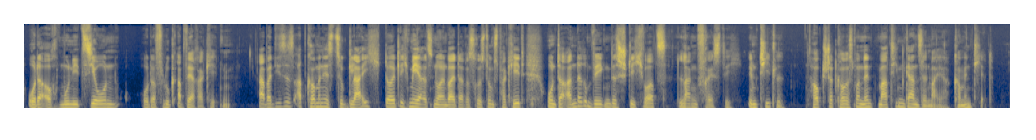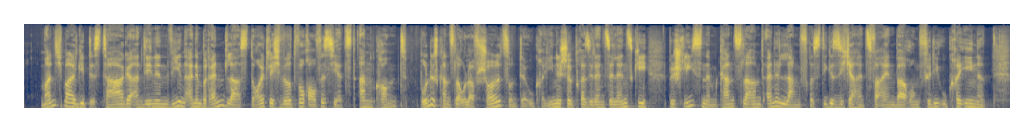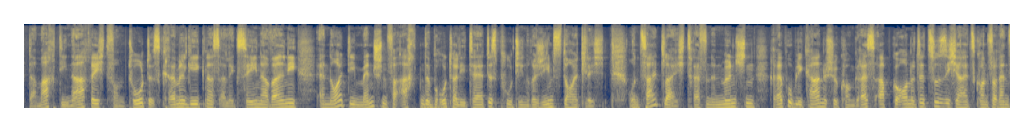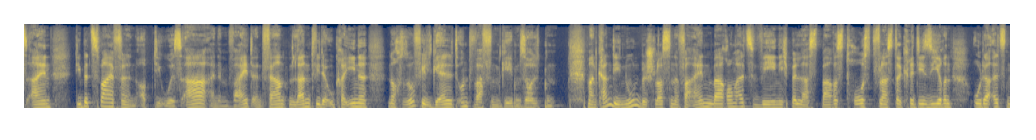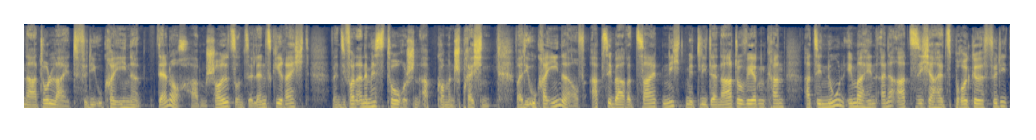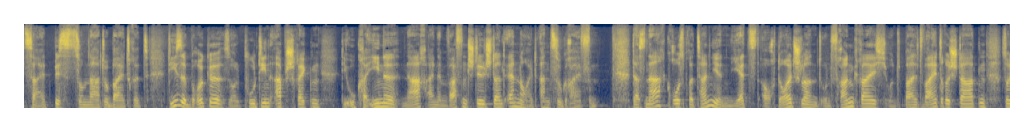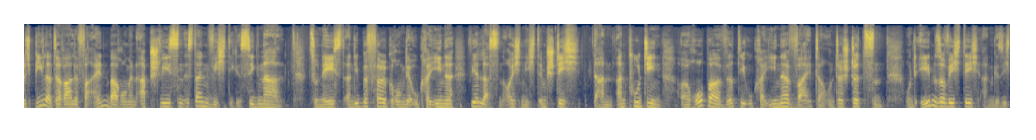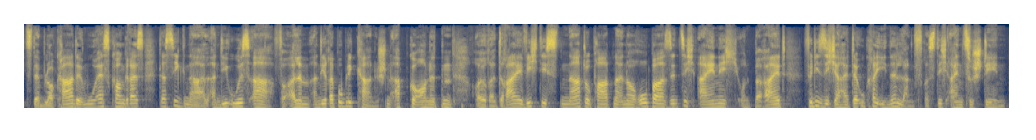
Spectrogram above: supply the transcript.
oder auch Munition oder Flugabwehrraketen. Aber dieses Abkommen ist zugleich deutlich mehr als nur ein weiteres Rüstungspaket, unter anderem wegen des Stichworts langfristig im Titel. Hauptstadtkorrespondent Martin Ganselmeier kommentiert. Manchmal gibt es Tage, an denen wie in einem Brennglas deutlich wird, worauf es jetzt ankommt. Bundeskanzler Olaf Scholz und der ukrainische Präsident Zelensky beschließen im Kanzleramt eine langfristige Sicherheitsvereinbarung für die Ukraine. Da macht die Nachricht vom Tod des Kreml-Gegners Alexei Nawalny erneut die menschenverachtende Brutalität des Putin-Regimes deutlich. Und zeitgleich treffen in München republikanische Kongressabgeordnete zur Sicherheitskonferenz ein, die bezweifeln, ob die USA einem weit entfernten Land wie der Ukraine noch so viel Geld Geld und Waffen geben sollten. Man kann die nun beschlossene Vereinbarung als wenig belastbares Trostpflaster kritisieren oder als NATO-Light für die Ukraine. Dennoch haben Scholz und Zelensky recht, wenn sie von einem historischen Abkommen sprechen. Weil die Ukraine auf absehbare Zeit nicht Mitglied der NATO werden kann, hat sie nun immerhin eine Art Sicherheitsbrücke für die Zeit bis zum NATO-Beitritt. Diese Brücke soll Putin abschrecken, die Ukraine nach einem Waffenstillstand erneut anzugreifen. Dass nach Großbritannien jetzt auch Deutschland und Frankreich und bald weitere Staaten solch bilaterale Vereinbarungen abschließen, ist ein wichtiges Signal. Zunächst an die Bevölkerung der Ukraine, wir lassen euch nicht im Stich. Dann an Putin. Europa wird die Ukraine weiter unterstützen. Und ebenso wichtig, angesichts der Blockade im US-Kongress, das Signal an die USA, vor allem an die republikanischen Abgeordneten. Eure drei wichtigsten NATO-Partner in Europa sind sich einig und bereit, für die Sicherheit der Ukraine langfristig einzustehen.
